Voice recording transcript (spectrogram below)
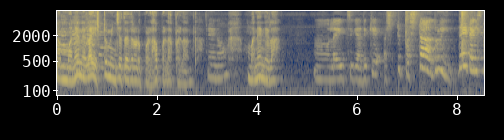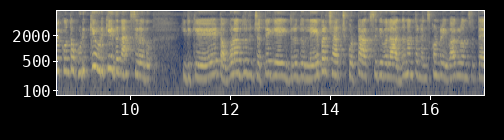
ನಮ್ಮ ಮನೆ ನೆಲ ಎಷ್ಟು ಮಿಂಚುತ್ತಾ ಇದೆ ನೋಡು ಪಳ ಪಳ ಪಳ ಅಂತ. ಏನು? ಮನೆ ನೆಲ. ಲೈಟ್ಸ್ಗೆ ಅದಕ್ಕೆ ಅಷ್ಟು ಕಷ್ಟ ಆದ್ರೂ ಇದ್ದೇ ಟೈಲ್ಸ್ ಬೇಕು ಅಂತ ಹುಡುಕಿ ಹುಡುಕಿ ಇದನ್ನ ಹಾಕ್ಸಿರೋದು. ಇದಕ್ಕೆ ತಗೊಳೋದ್ರ ಜೊತೆಗೆ ಇದ್ರದ್ದು ಲೇಬರ್ ಚಾರ್ಜ್ ಕೊಟ್ಟು ಹಾಕ್ಸಿದೀವಲ್ಲ ಅದನ್ನಂತೂ ನೆನ್ಸ್ಕೊಂಡ್ರೆ ಇವಾಗ್ಲೂ ಅನ್ಸುತ್ತೆ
